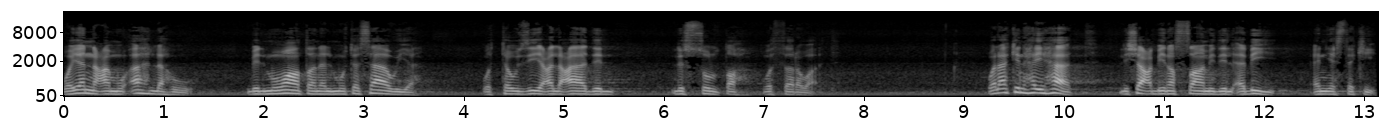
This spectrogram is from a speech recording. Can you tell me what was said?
وينعم أهله بالمواطنة المتساوية والتوزيع العادل للسلطة والثروات. ولكن هيهات لشعبنا الصامد الأبي أن يستكين.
